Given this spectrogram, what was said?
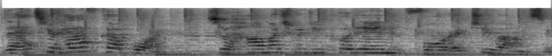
That's your half cup one. So how much would you put in for a two ouncer?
